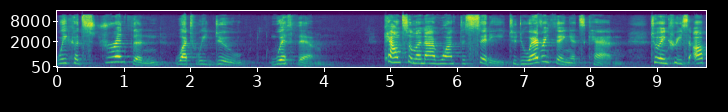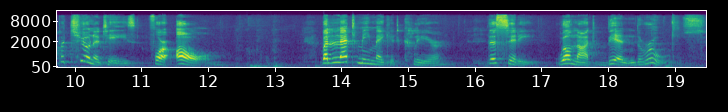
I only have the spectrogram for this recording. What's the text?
we could strengthen what we do with them. Council and I want the city to do everything it can to increase opportunities for all. But let me make it clear the city will not bend the rules.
